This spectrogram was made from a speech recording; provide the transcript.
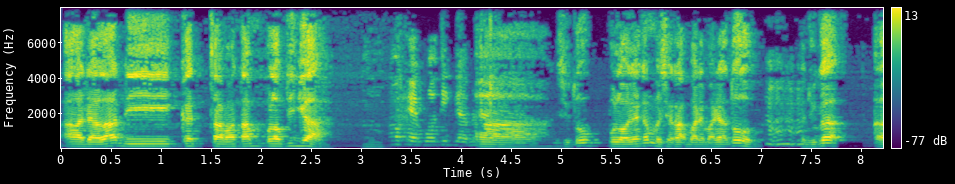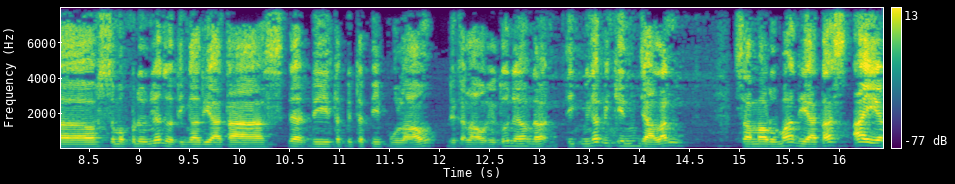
adalah di Kecamatan Pulau Tiga. Oke, Pulau Tiga benar. Nah, di situ pulaunya kan berserak banyak-banyak tuh. Dan juga eh, semua penduduknya juga tinggal di atas da- di tepi-tepi pulau dekat laut itu dan mereka bikin jalan sama rumah di atas air.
